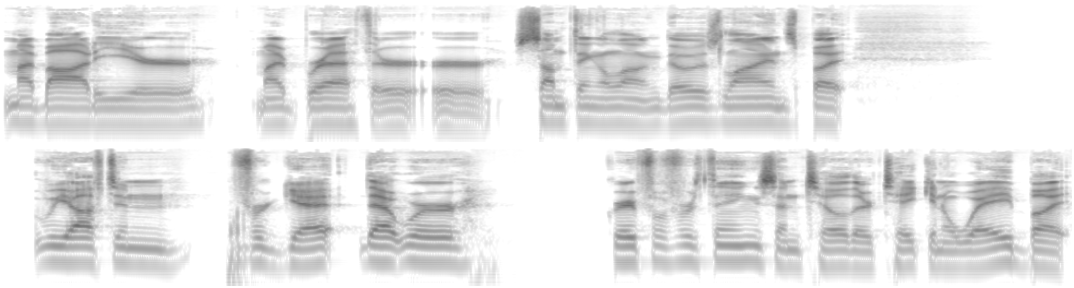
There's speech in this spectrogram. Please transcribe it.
my body or my breath or, or something along those lines. But we often forget that we're grateful for things until they're taken away. But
